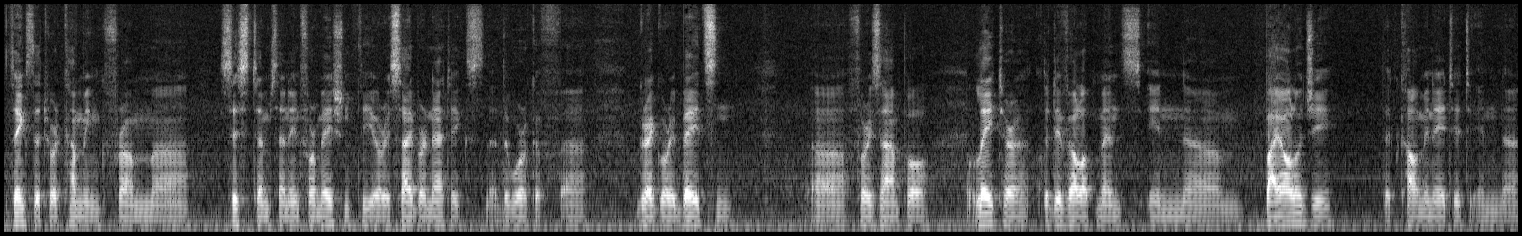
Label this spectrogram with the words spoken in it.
things that were coming from uh, systems and information theory, cybernetics, the, the work of uh, Gregory Bateson, uh, for example, later the developments in um, biology that culminated in uh,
